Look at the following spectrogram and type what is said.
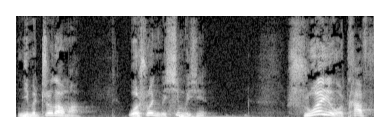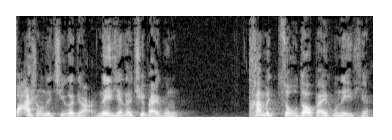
你们知道吗？我说你们信不信？所有他发生的几个点那天他去白宫，他们走到白宫那天，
